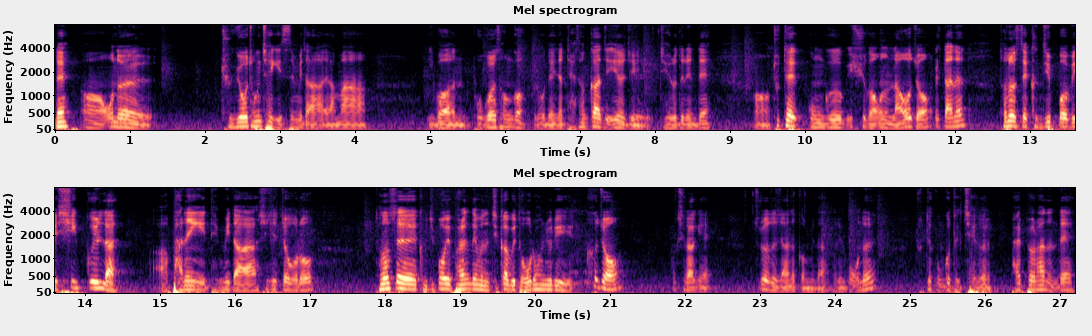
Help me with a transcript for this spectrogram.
네, 어, 오늘 주요 정책이 있습니다. 아마 이번 보궐선거 그리고 내년 대선까지 이어질 재료들인데 어, 주택 공급 이슈가 오늘 나오죠. 일단은 전월세 금지법이 19일 날 아, 발행이 됩니다. 실질적으로 전월세 금지법이 발행되면 집값이 더 오를 확률이 크죠. 확실하게 줄어들지 않을 겁니다. 그리고 오늘 주택 공급 대책을 발표를 하는데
